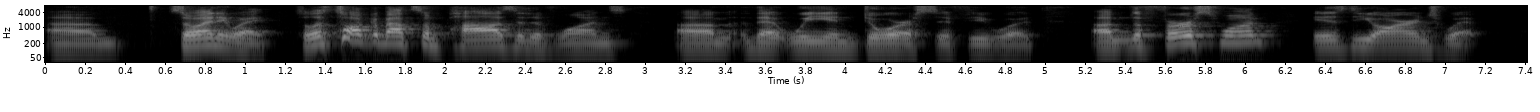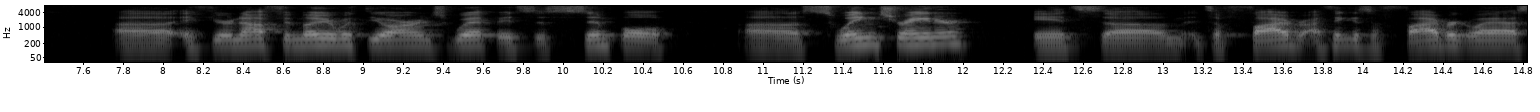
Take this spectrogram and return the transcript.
um, so anyway, so let's talk about some positive ones um, that we endorse, if you would. Um, the first one is the Orange Whip. Uh, if you're not familiar with the Orange Whip, it's a simple uh, swing trainer it's um, it's a fiber. I think it's a fiberglass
